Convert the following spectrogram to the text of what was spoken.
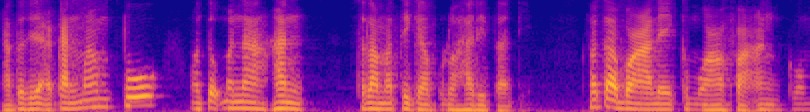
atau tidak akan mampu untuk menahan selama 30 hari tadi. Fataba alaikum wa ankum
